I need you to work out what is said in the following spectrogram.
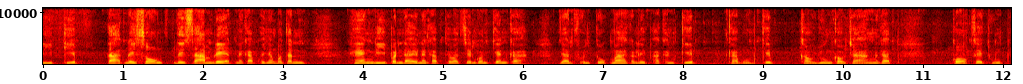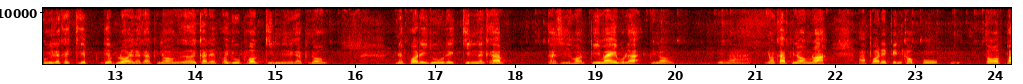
รีบเก็บตากได้สองได้สามแดดนะครับก็ยังบ่ทันแห่งดีปันใดนะครับ แต่ว่าเส้นคอนแกนกะย่านฝนตกมากก็เลยพากันเก็บครับผมเก็บเขายุงเข่าช้างนะครับกอกใส่ถุงปุ๋ยแล้วก็เก็บเรียบร้อยแล้วครับพี่น้องเอ้ยก็ได้พ่ออยู่พ่อกินนี่นะครับพี่น้องได้พ่อได้อยู่ได้กินนะครับกสีหอดปีใหม่บุละพี่น้องปีหนาเนาะครับพี่น้องเนาะอ่าพ่อได้เป็นเขาปลูกต่อไป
